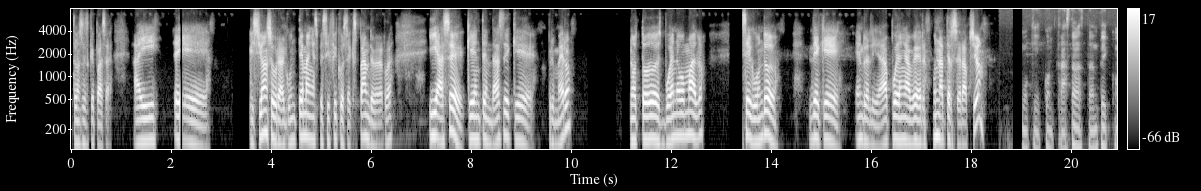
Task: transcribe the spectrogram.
Entonces, ¿qué pasa? Ahí eh, visión sobre algún tema en específico se expande, ¿verdad? Y hace que entendas de que, primero, no todo es bueno o malo, Segundo, de que en realidad pueden haber una tercera opción. Como que contrasta bastante con,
